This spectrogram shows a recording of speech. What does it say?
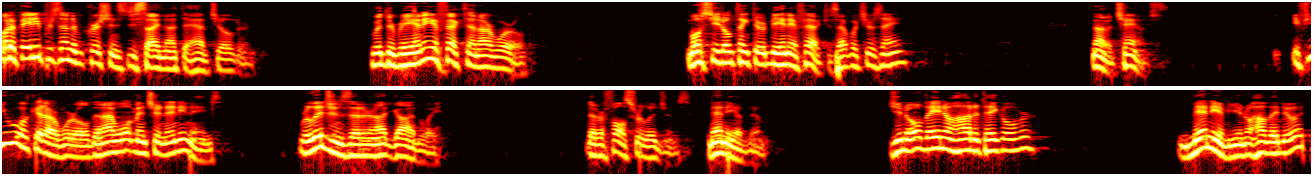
what if 80% of Christians decide not to have children? Would there be any effect on our world? Most of you don't think there would be any effect. Is that what you're saying? Not a chance. If you look at our world, and I won't mention any names, religions that are not godly, that are false religions, many of them. Do you know they know how to take over? Many of you know how they do it?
